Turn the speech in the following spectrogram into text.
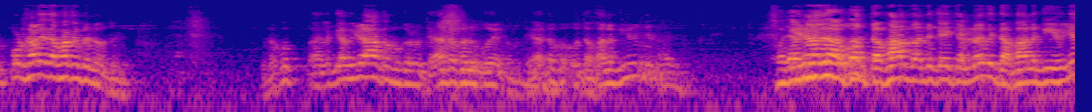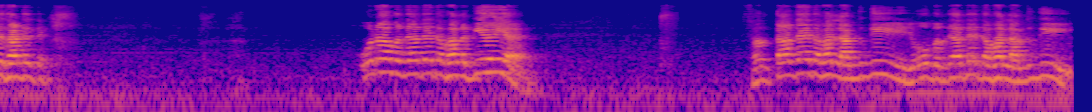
ਪੁਲਿਸ ਵਾਲੇ ਦਫਾ ਕੇ ਬਣਾਉਂਦੇ ਨੇ? ਉਹਨਾਂ ਕੋ ਲੱਗਿਆ ਵੀ ਜਿਹੜਾ ਕੰਮ ਕਰੋ ਤੇ ਆ ਦਫਾ ਨੂੰ ਕੋਈ ਕੰਮ ਤੇ ਆ ਦਫਾ ਉਹ ਦਫਾ ਲੱਗੀ ਹੋਈ ਹੈ ਸਜ਼ਾ। ਦਫਾ ਮੰਨ ਕੇ ਚੱਲਣਾ ਵੀ ਦਫਾ ਲੱਗੀ ਹੋਈ ਹੈ ਸਾਡੇ ਤੇ। ਉਹਨਾਂ ਬੰਦਿਆਂ ਤੇ ਦਫਾ ਲੱਗੀ ਹੋਈ ਹੈ। ਸੰਤਾਂ ਦੇ ਦਫਾ ਲੱਗ ਗਈ ਉਹ ਬੰਦਿਆਂ ਤੇ ਦਫਾ ਲੱਗ ਗਈ।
